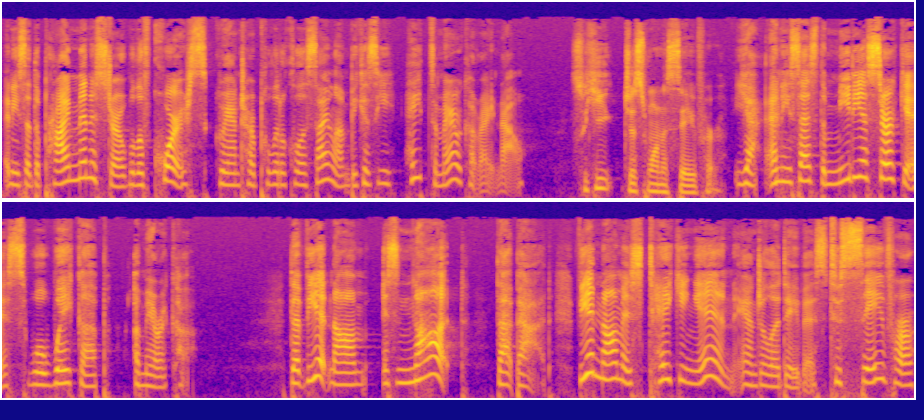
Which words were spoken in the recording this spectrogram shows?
And he said the prime minister will of course grant her political asylum because he hates America right now. So he just want to save her. Yeah, and he says the media circus will wake up America. That Vietnam is not that bad. Vietnam is taking in Angela Davis to save her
